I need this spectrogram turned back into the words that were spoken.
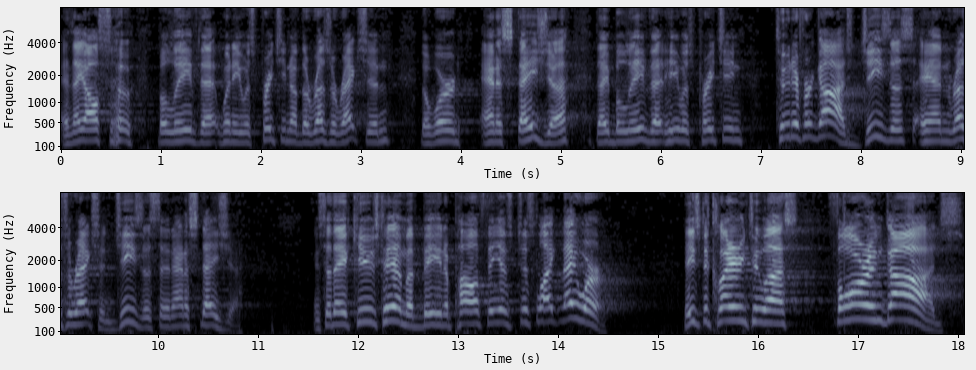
And they also believed that when he was preaching of the resurrection, the word anastasia, they believed that he was preaching two different gods, Jesus and resurrection, Jesus and anastasia. And so they accused him of being a polytheist just like they were. He's declaring to us foreign gods,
